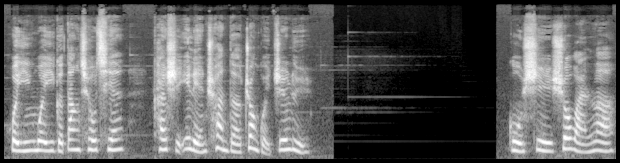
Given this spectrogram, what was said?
会因为一个荡秋千开始一连串的撞鬼之旅。故事说完了。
